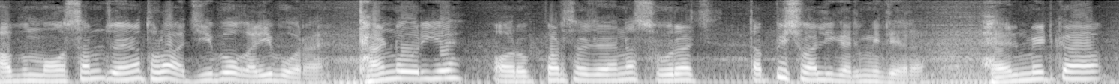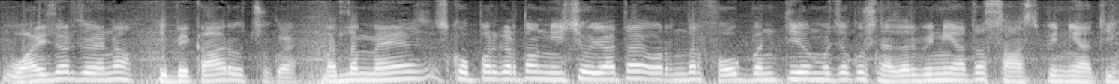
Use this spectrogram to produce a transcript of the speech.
अब मौसम जो है ना थोड़ा अजीब व गरीब हो रहा है। ठंड हो रही है और ऊपर से जो है ना सूरज तपिश वाली गर्मी दे रहा है। हेलमेट का वाइज़र जो है ना ये बेकार हो चुका है। मतलब मैं इसको ऊपर करता हूँ, नीचे हो जाता है और अंदर फोक बनती है और मुझे कुछ नज़र भी नहीं आता, सांस भी नहीं आती।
